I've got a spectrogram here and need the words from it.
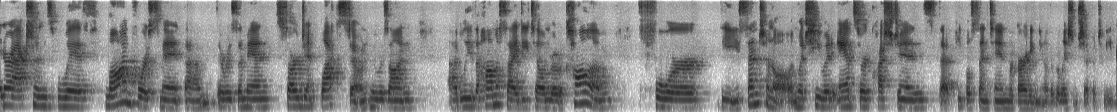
interactions with law enforcement. Um, there was a man, Sergeant Blackstone, who was on, I believe, the homicide detail and wrote a column for the Sentinel in which he would answer questions that people sent in regarding, you know, the relationship between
